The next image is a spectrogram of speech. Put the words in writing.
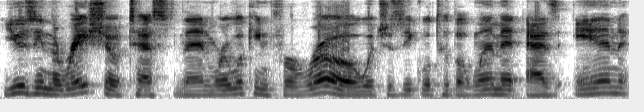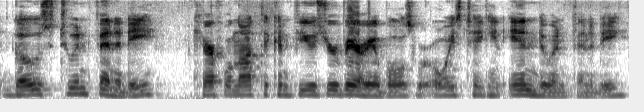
Using the ratio test, then, we're looking for rho, which is equal to the limit as n goes to infinity Careful not to confuse your variables. We're always taking n to infinity.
